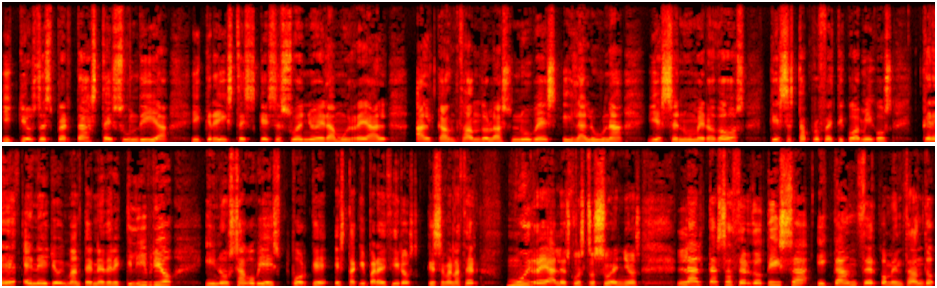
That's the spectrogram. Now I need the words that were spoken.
y que os despertasteis un día y creísteis que ese sueño era muy real, alcanzando las nubes y la luna y ese número dos, que es hasta profético, amigos. Creed en ello y mantened el equilibrio y no os agobiéis porque está aquí para deciros que se van a hacer muy reales vuestros sueños. La alta sacerdotisa y cáncer comenzando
